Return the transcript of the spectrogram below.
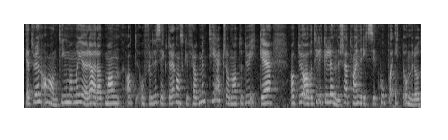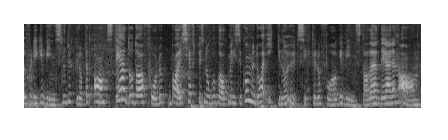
Jeg tror en annen ting man må gjøre, er at, man, at offentlig sektor er ganske fragmentert. Sånn at du, ikke, at du av og til ikke lønner seg å ta en risiko på ett område fordi gevinsten dukker opp et annet sted. Og da får du bare kjeft hvis noe går galt med risikoen, men du har ikke noe utsikt til å få gevinst av det. Det er en annen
